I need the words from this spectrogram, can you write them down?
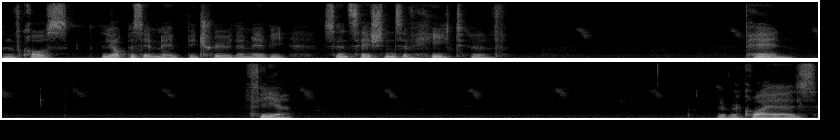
And of course, the opposite may be true. There may be sensations of heat, of pain, fear. that requires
